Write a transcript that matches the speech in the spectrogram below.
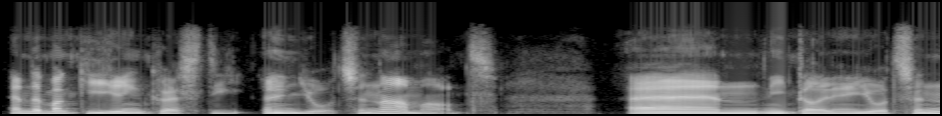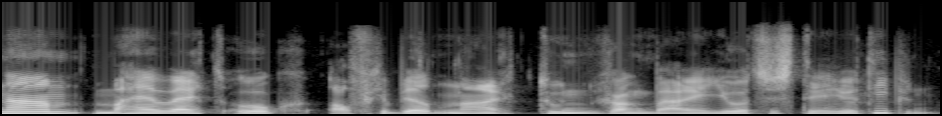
en de bankier in kwestie een Joodse naam had. En niet alleen een Joodse naam, maar hij werd ook afgebeeld naar toen gangbare Joodse stereotypen.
